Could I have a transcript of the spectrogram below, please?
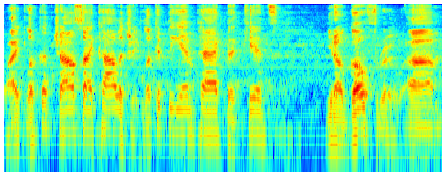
right? Look up child psychology. Look at the impact that kids, you know, go through um,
